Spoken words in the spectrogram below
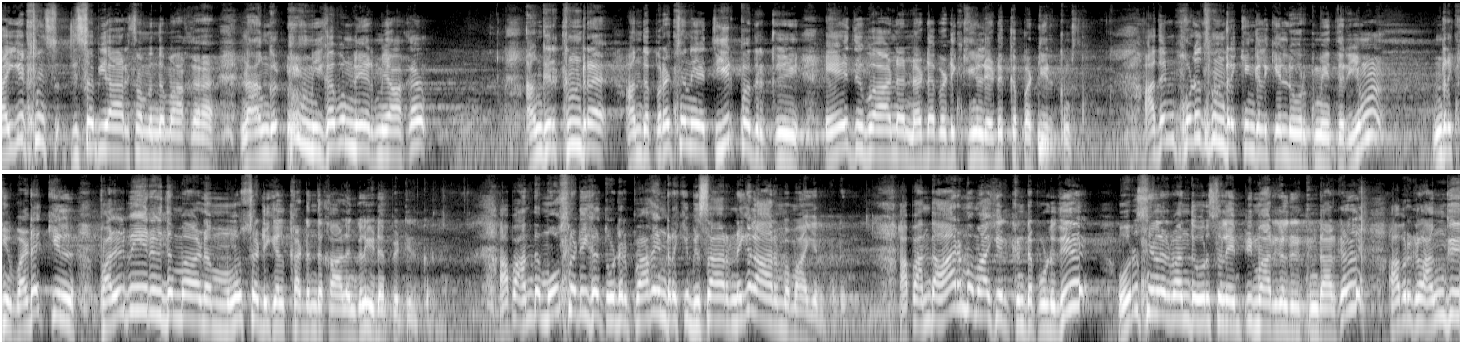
தையட்டி திசவியாரை சம்பந்தமாக நாங்கள் மிகவும் நேர்மையாக அங்கிருக்கின்ற அந்த பிரச்சனையை தீர்ப்பதற்கு ஏதுவான நடவடிக்கைகள் எடுக்கப்பட்டிருக்கின்றன அதன் பொழுது இன்றைக்கு எங்களுக்கு எல்லோருக்குமே தெரியும் இன்றைக்கு வடக்கில் பல்வேறு விதமான மோசடிகள் கடந்த காலங்களில் இடம்பெற்றிருக்கிறது. அப்ப அந்த மோசடிகள் தொடர்பாக இன்றைக்கு விசாரணைகள் ஆரம்பமாகியிருக்கிறது. அப்ப அந்த ஆரம்பமாக இருக்கின்ற பொழுது ஒரு சிலர் வந்து ஒரு சில எம்பிமார்கள் இருக்கின்றார்கள். அவர்கள் அங்கு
